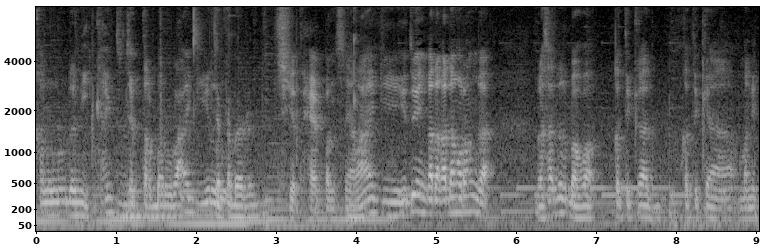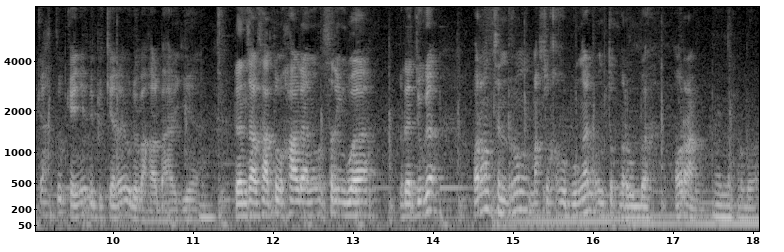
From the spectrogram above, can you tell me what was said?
kalau lu udah nikah itu chapter baru lagi lu chapter baru. shit happensnya lagi. Itu yang kadang-kadang orang nggak nggak sadar bahwa ketika ketika menikah tuh kayaknya dipikirnya udah bakal bahagia. Dan salah satu hal yang sering gua lihat juga orang cenderung masuk ke hubungan untuk ngerubah orang. Untuk berbawa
